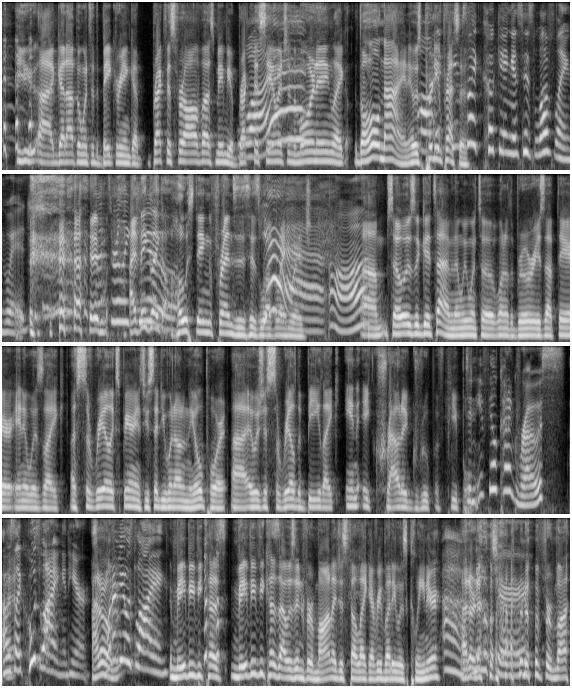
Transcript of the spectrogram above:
he uh, got up and went to the bakery and got breakfast for all of us. Made me a breakfast sandwich in the morning, like the whole nine. It was pretty Aw, impressive. It seems like cooking is his love language. That's really cute. I think like hosting friends is his love language. Yeah. Aw. Um, so it was a good time. And then we went to one of the breweries up there, and it was like a surreal experience. You said you went out in the old port. Uh, it was just surreal to be like in a crowded group of people. Didn't you feel kind of gross? I was like, who's lying in here? I don't One know. One of you is lying. Maybe because maybe because I was in Vermont, I just felt like everybody was cleaner. Ah, I don't know. I don't know if Vermont.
